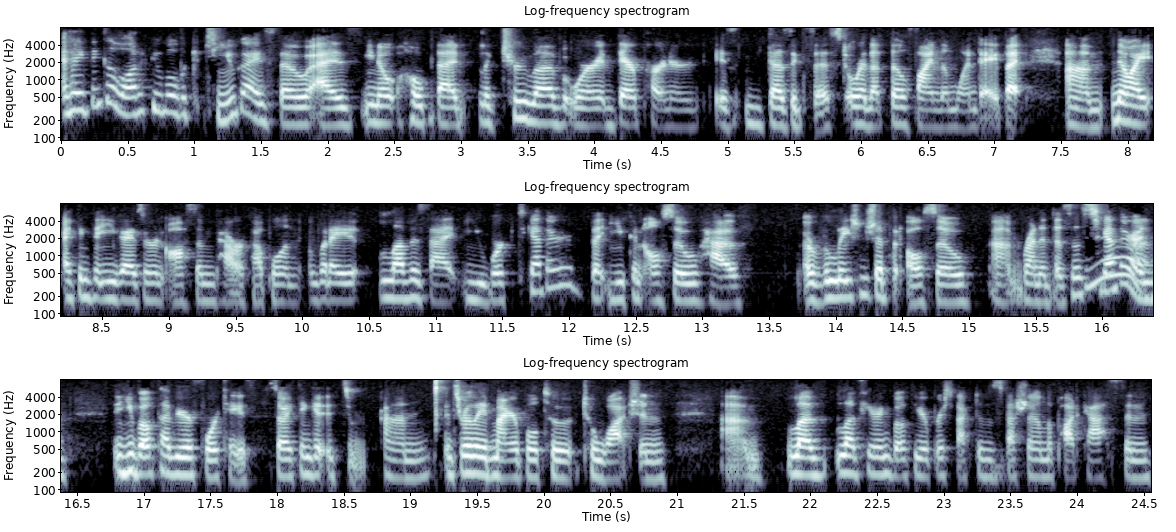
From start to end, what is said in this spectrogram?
And I think a lot of people look to you guys though as you know hope that like true love or their partner is does exist or that they'll find them one day. But um, no, I, I think that you guys are an awesome power couple. And what I love is that you work together, but you can also have a relationship, but also um, run a business yeah. together. And you both have your fortes. So I think it's um, it's really admirable to to watch and um, love love hearing both your perspectives, especially on the podcast. And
